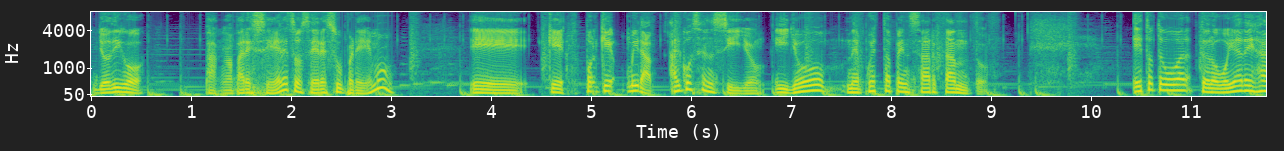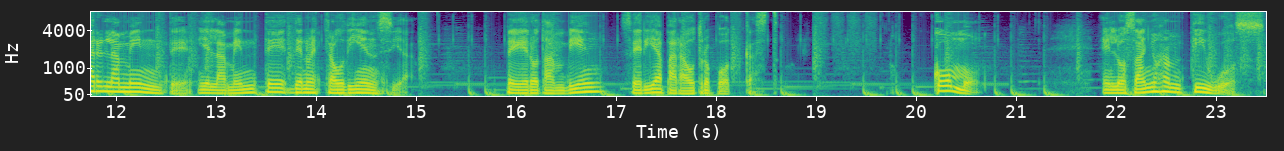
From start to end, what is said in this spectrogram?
yo digo, van a aparecer esos seres supremos. Eh, que, porque, mira, algo sencillo, y yo me he puesto a pensar tanto. Esto te, lo voy a dejar en la mente y en la mente de nuestra audiencia, pero también sería para otro podcast. Cómo en los años antiguos,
